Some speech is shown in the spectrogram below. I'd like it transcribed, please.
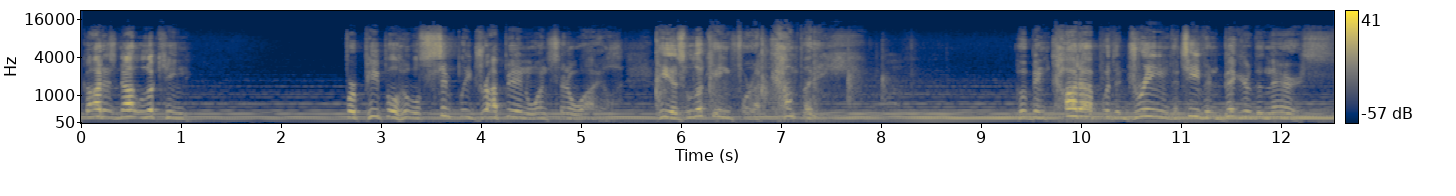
God is not looking for people who will simply drop in once in a while. He is looking for a company who've been caught up with a dream that's even bigger than theirs.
